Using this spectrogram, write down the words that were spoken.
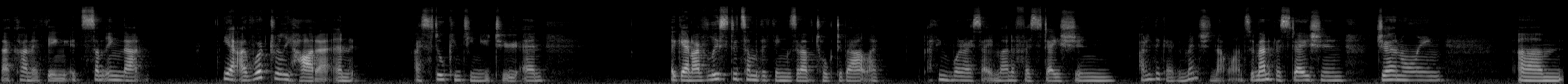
that kind of thing. It's something that, yeah, I've worked really hard at and I still continue to. And again, I've listed some of the things that I've talked about, like I think did I say? Manifestation. I don't think I even mentioned that one. So manifestation, journaling, um,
